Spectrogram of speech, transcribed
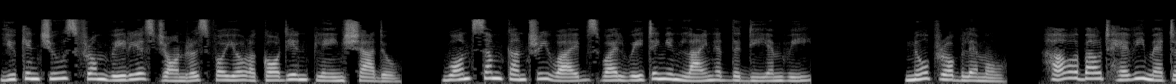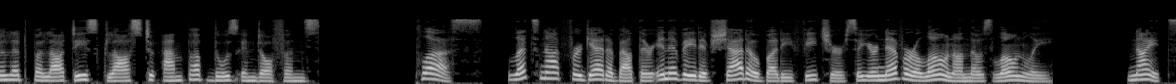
You can choose from various genres for your accordion playing shadow. Want some country vibes while waiting in line at the DMV? No problemo. How about heavy metal at Pilates class to amp up those endorphins? Plus, let's not forget about their innovative Shadow Buddy feature so you're never alone on those lonely nights.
